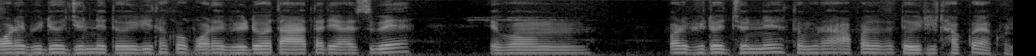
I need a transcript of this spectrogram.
পরে ভিডিওর জন্য তৈরি থাকো, পরে ভিডিও তাড়াতাড়ি আসবে এবং পরে ভিডিওর জন্যে তোমরা আপাতত তৈরি থাকো এখন।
